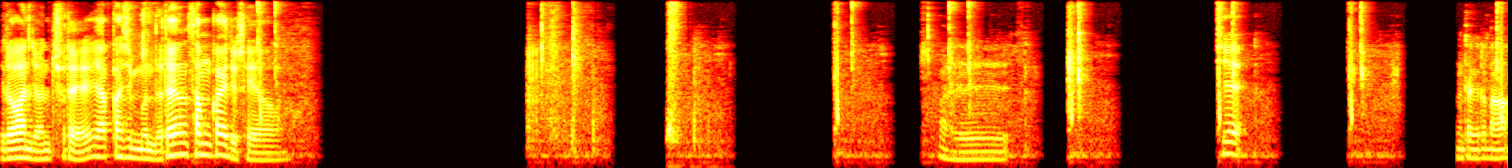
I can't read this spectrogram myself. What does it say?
이러한 연출에 약하신 분들은 삼가해 주세요. 알... 시에 당장 일어나.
